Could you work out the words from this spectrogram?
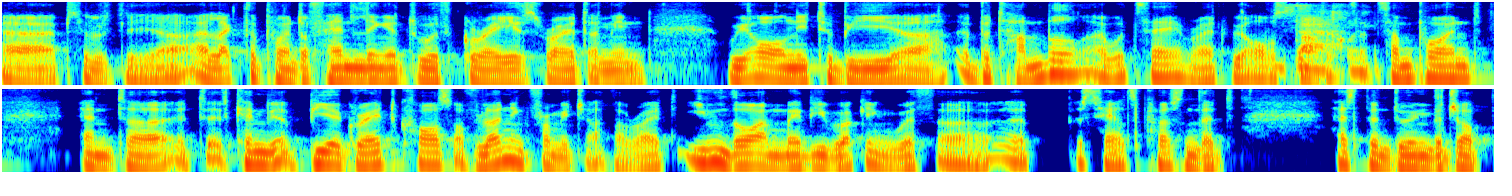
Uh, absolutely. Yeah. I like the point of handling it with grace, right? I mean, we all need to be uh, a bit humble, I would say, right? We all start exactly. at some point, and uh, it, it, can be a great cause of learning from each other, right? Even though I'm maybe working with a, a salesperson that has been doing the job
